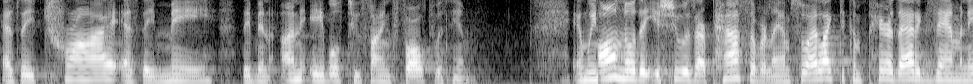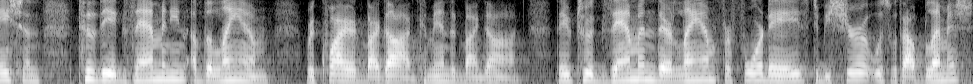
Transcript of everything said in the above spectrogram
As they try as they may, they've been unable to find fault with him. And we all know that Yeshua is our Passover lamb, so I like to compare that examination to the examining of the lamb required by God, commanded by God. They were to examine their lamb for four days to be sure it was without blemish.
